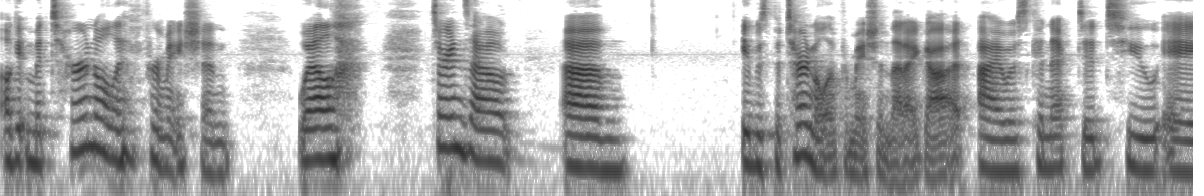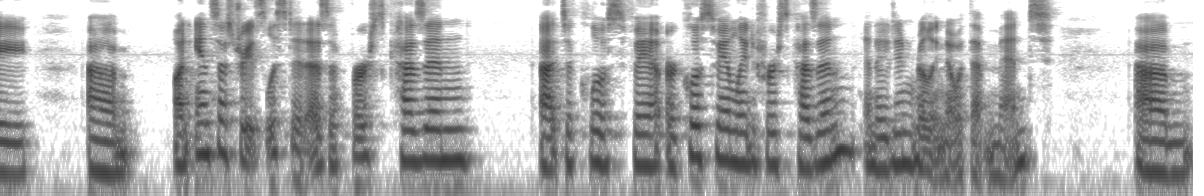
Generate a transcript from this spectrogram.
I'll get maternal information. Well, turns out um, it was paternal information that I got. I was connected to a um, on Ancestry, it's listed as a first cousin uh, to close fam or close family to first cousin, and I didn't really know what that meant because um,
